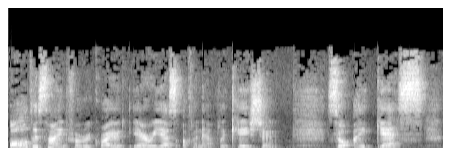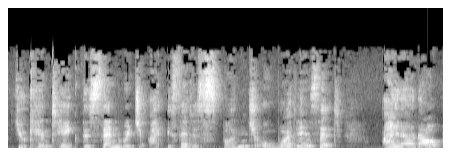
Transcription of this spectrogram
all designed for required areas of an application. So I guess you can take the sandwich, is that a sponge or what is it? I don't know.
